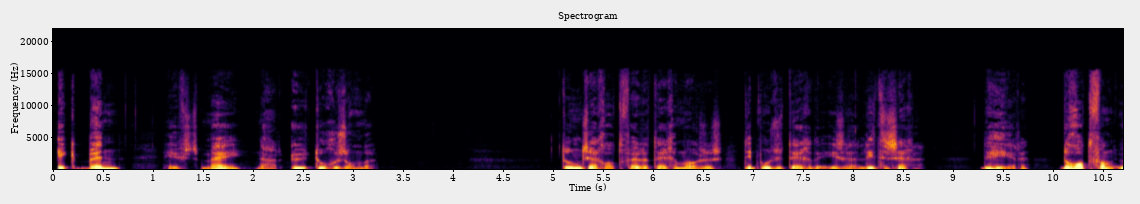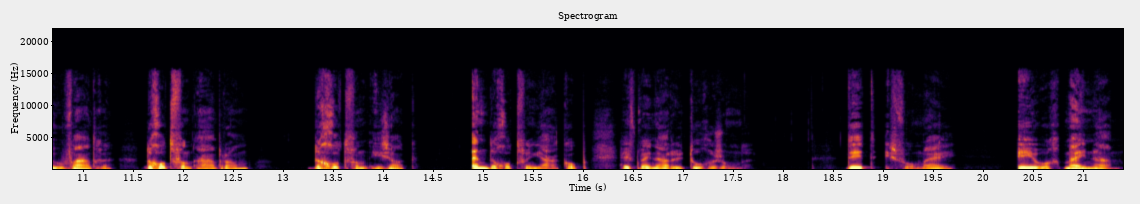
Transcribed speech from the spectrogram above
Ik ben heeft mij naar u toegezonden. Toen zei God verder tegen Mozes: Dit moet u tegen de Israëlieten zeggen de Heere, de God van uw vaderen, de God van Abraham, de God van Isaac en de God van Jacob heeft mij naar u toegezonden. Dit is voor mij eeuwig mijn naam.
